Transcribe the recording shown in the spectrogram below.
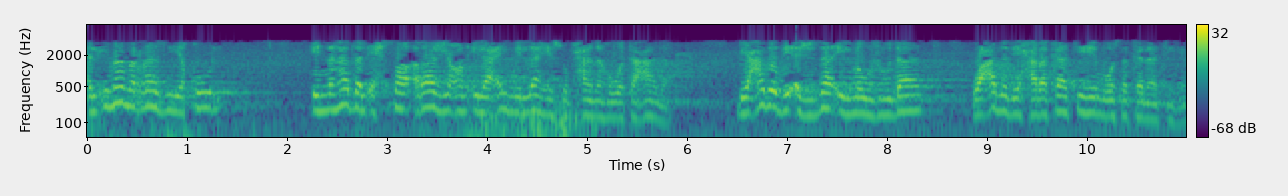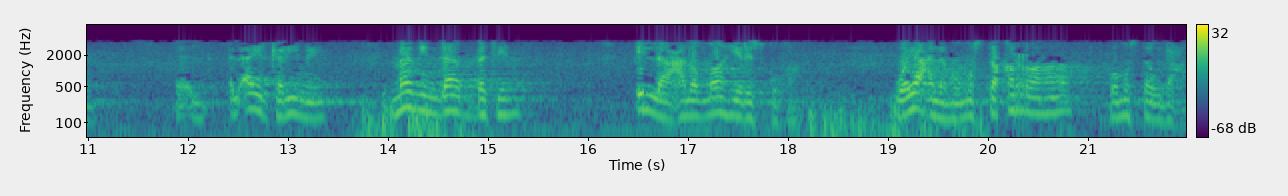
الإمام الرازي يقول إن هذا الإحصاء راجع إلى علم الله سبحانه وتعالى بعدد أجزاء الموجودات وعدد حركاتهم وسكناتهم. الآية الكريمة ما من دابة إلا على الله رزقها. ويعلم مستقرها ومستودعها.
